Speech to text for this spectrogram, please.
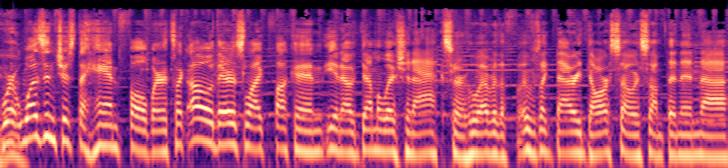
where it wasn't just a handful. Where it's like, oh, there's like fucking you know Demolition Axe or whoever the it was like Barry Darsow or something in uh,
